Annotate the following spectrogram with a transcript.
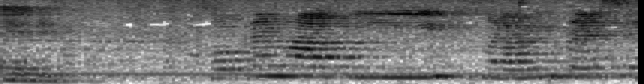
Mary. So, friend, happy. Maraming present.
